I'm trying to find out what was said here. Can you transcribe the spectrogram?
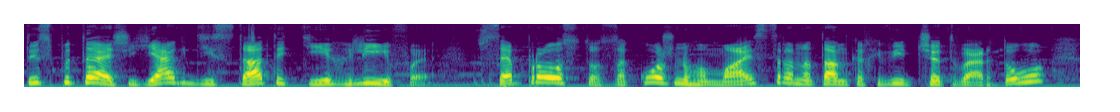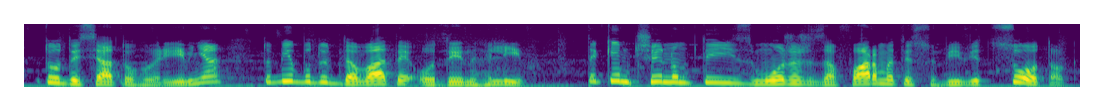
Ти спитаєш, як дістати ті гліфи. Все просто за кожного майстра на танках від 4 до 10 рівня тобі будуть давати один гліф. Таким чином ти і зможеш зафармити собі відсоток.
